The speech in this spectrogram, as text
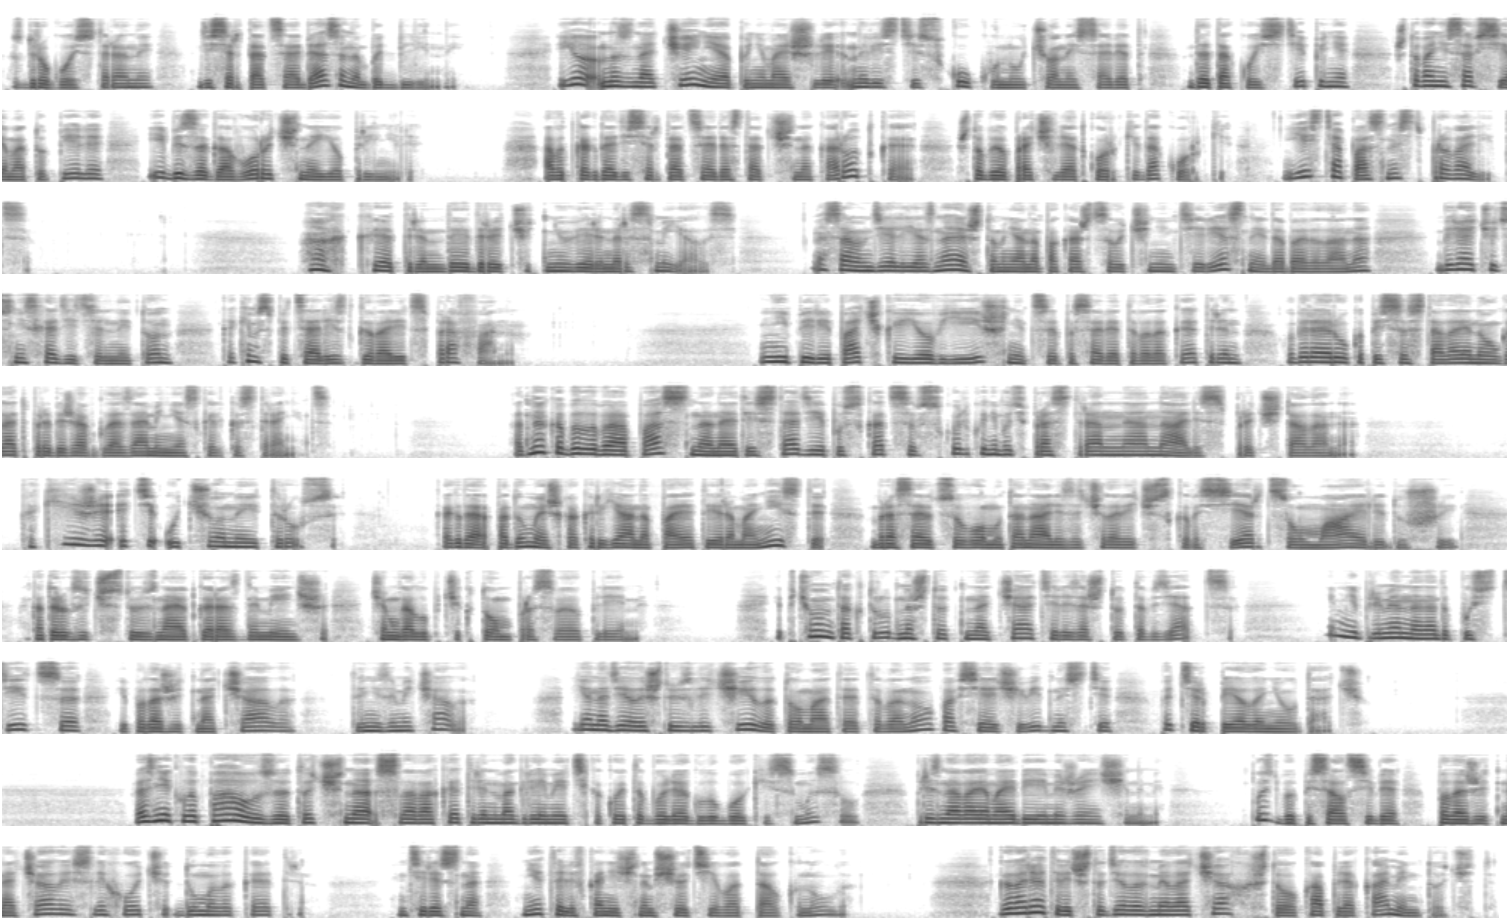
С другой стороны, диссертация обязана быть длинной. Ее назначение, понимаешь ли, навести скуку на ученый совет до такой степени, чтобы они совсем отупели и безоговорочно ее приняли. А вот когда диссертация достаточно короткая, чтобы ее прочли от корки до корки, есть опасность провалиться. Ах, Кэтрин, Дейдра чуть неуверенно рассмеялась. «На самом деле я знаю, что мне она покажется очень интересной», — добавила она, беря чуть снисходительный тон, каким специалист говорит с профаном. «Не перепачкай ее в яичнице», — посоветовала Кэтрин, убирая рукопись со стола и наугад пробежав глазами несколько страниц. «Однако было бы опасно на этой стадии пускаться в сколько-нибудь пространный анализ», — прочитала она. «Какие же эти ученые трусы!» Когда подумаешь, как рьяно поэты и романисты бросаются в омут анализа человеческого сердца, ума или души, о которых зачастую знают гораздо меньше, чем голубчик Том про свое племя. И почему им так трудно что-то начать или за что-то взяться? Им непременно надо пуститься и положить начало. Ты не замечала? Я надеялась, что излечила Тома от этого, но, по всей очевидности, потерпела неудачу. Возникла пауза, точно слова Кэтрин могли иметь какой-то более глубокий смысл, признаваемый обеими женщинами. Пусть бы писал себе «положить начало, если хочет», — думала Кэтрин. Интересно, нет ли в конечном счете его оттолкнуло? Говорят ведь, что дело в мелочах, что капля камень точит.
